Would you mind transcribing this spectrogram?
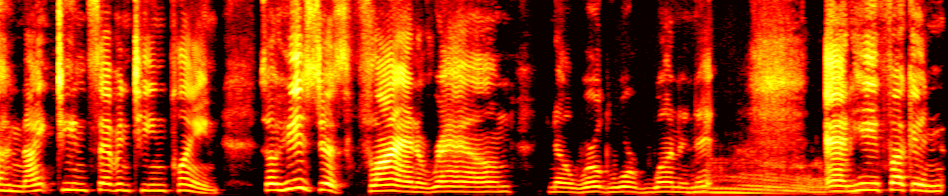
a 1917 plane. So he's just flying around, you know, World War One in it, and he fucking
